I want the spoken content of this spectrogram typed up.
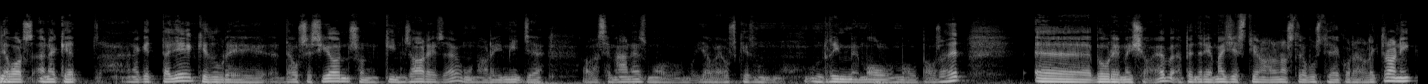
Llavors, en aquest, en aquest taller, que dura 10 sessions, són 15 hores, eh? una hora i mitja a la setmana, és molt, ja veus que és un, un ritme molt, molt pausadet, eh, veurem això, eh? aprendrem a gestionar la nostra bústia de correu electrònic,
